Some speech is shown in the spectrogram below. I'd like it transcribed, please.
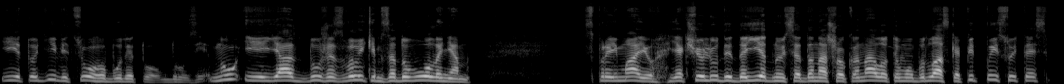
І тоді від цього буде толк, друзі. Ну і я дуже з великим задоволенням сприймаю, якщо люди доєднуються до нашого каналу, тому, будь ласка, підписуйтесь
